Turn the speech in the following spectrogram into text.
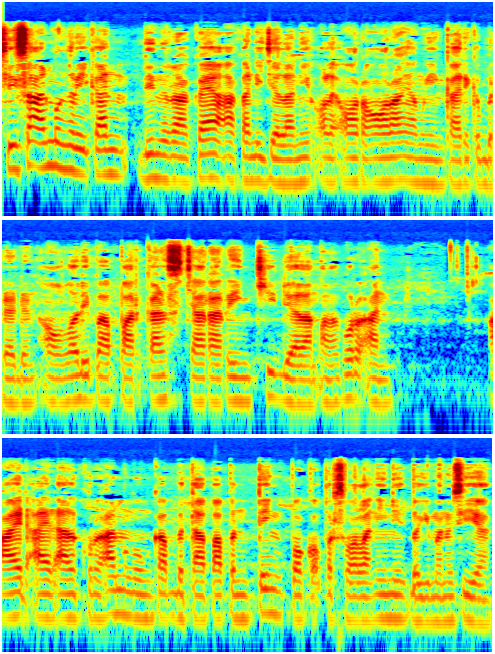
Siksaan mengerikan di neraka yang akan dijalani oleh orang-orang yang mengingkari keberadaan Allah dipaparkan secara rinci dalam Al-Quran. Ayat-ayat Al-Quran mengungkap betapa penting pokok persoalan ini bagi manusia.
